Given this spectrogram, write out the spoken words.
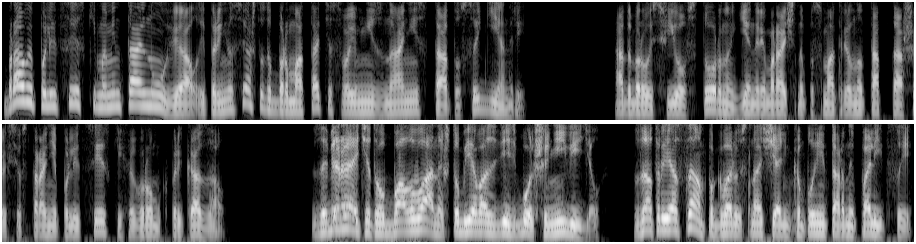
бравый полицейский моментально увял и принялся что-то бормотать о своем незнании статуса Генри. Отбросив его в сторону, Генри мрачно посмотрел на топтавшихся в стороне полицейских и громко приказал. «Забирайте этого болвана, чтобы я вас здесь больше не видел. Завтра я сам поговорю с начальником планетарной полиции».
